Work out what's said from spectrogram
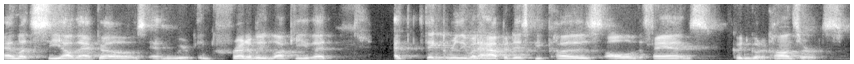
and let's see how that goes. And we're incredibly lucky that I think really what happened is because all of the fans couldn't go to concerts,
